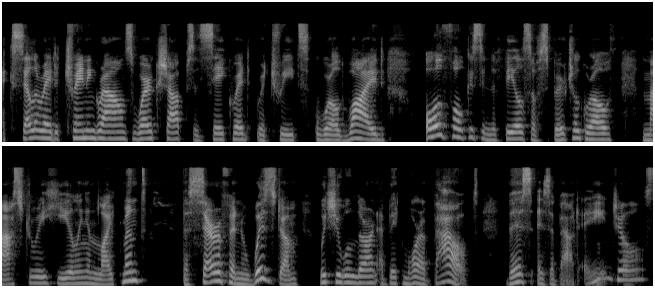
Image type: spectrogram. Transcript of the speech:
accelerated training grounds, workshops, and sacred retreats worldwide, all focused in the fields of spiritual growth, mastery, healing, enlightenment, the seraphim wisdom, which you will learn a bit more about. This is about angels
